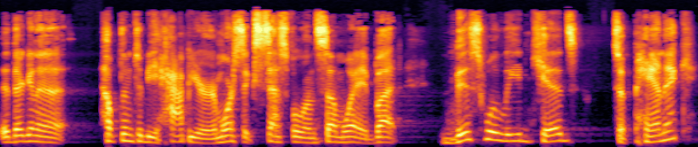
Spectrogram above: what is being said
that they're going to help them to be happier or more successful in some way. But this will lead kids to panic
